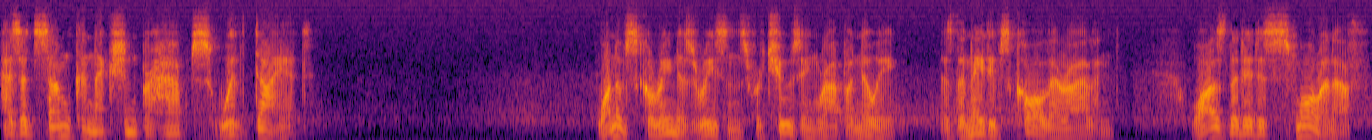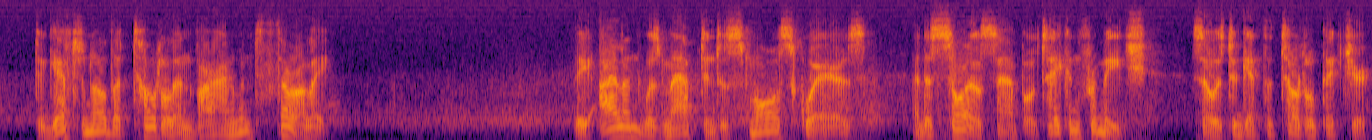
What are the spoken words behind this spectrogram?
Has it some connection, perhaps, with diet? One of Skoryna's reasons for choosing Rapa Nui, as the natives call their island, was that it is small enough to get to know the total environment thoroughly. The island was mapped into small squares and a soil sample taken from each so as to get the total picture.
